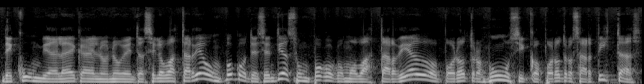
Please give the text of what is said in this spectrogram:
de cumbia de la década de los 90. ¿Se lo bastardeaba un poco? ¿Te sentías un poco como bastardeado por otros músicos, por otros artistas?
